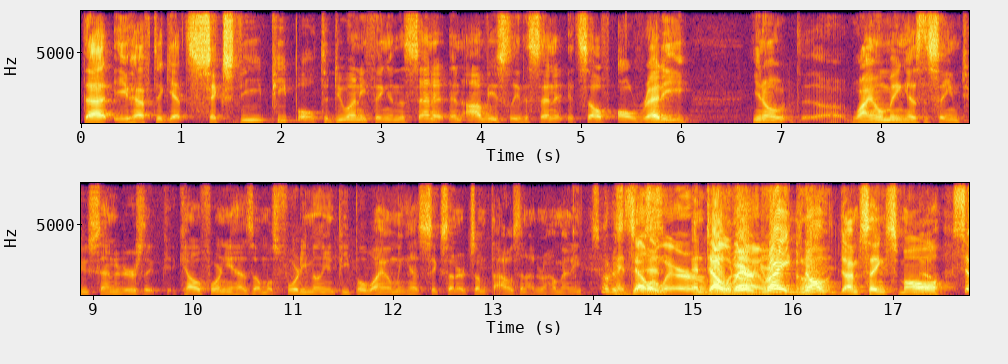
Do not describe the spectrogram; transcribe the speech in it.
that you have to get 60 people to do anything in the Senate, and obviously the Senate itself already. You know, uh, Wyoming has the same two senators. that California has almost 40 million people. Wyoming has 600 some thousand. I don't know how many. So does And- Delaware and, or Delaware, Rhode right? No, I'm saying small. So,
